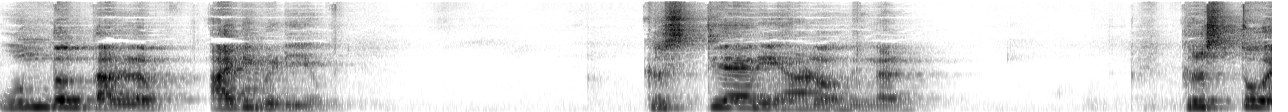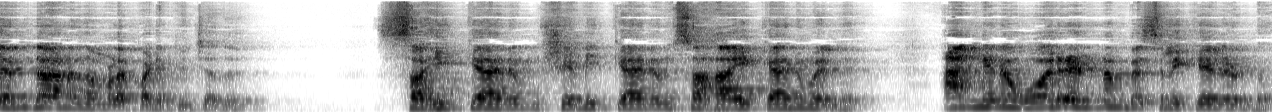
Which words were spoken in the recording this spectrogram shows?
ഉന്തും തള്ളും അടിപിടിയും. ക്രിസ്ത്യാനിയാണോ നിങ്ങൾ? ക്രിസ്തു എന്താണ് നമ്മളെ പഠിപ്പിച്ചത്? സഹിക്കാനും ക്ഷമിക്കാനും സഹായിക്കാനുമല്ലേ? അങ്ങനെ ഒരെണ്ണം ബസിലിക്കയിലുണ്ടോ?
